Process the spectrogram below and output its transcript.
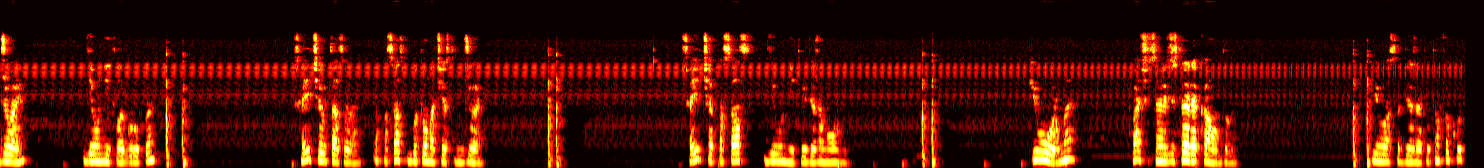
Join de unit la grupă. Și aici, uitați-vă, apăsați pe butonul acesta, Join. Și aici apăsați de unit, eu deja m-am unit. Pe urmă, faceți înregistrarea accountului. Eu asta deja tot am făcut.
